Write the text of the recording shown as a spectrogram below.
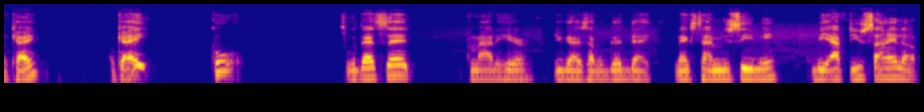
Okay? Okay? Cool. So, with that said, I'm out of here. You guys have a good day. Next time you see me, be after you sign up,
